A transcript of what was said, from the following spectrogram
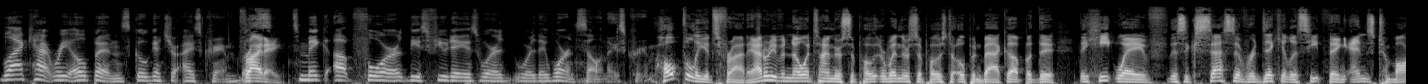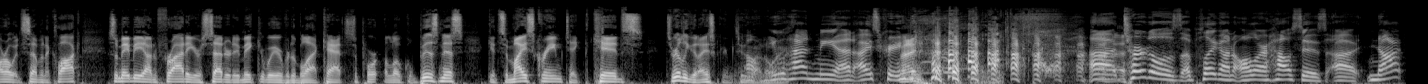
black cat reopens go get your ice cream Let's- Friday. to make up for these few days where where they weren't selling ice cream Hopefully, it's Friday. I don't even know what time they're supposed or when they're supposed to open back up. But the the heat wave, this excessive, ridiculous heat thing, ends tomorrow at seven o'clock. So maybe on Friday or Saturday, make your way over to Black Cat, support a local business, get some ice cream, take the kids. It's really good ice cream too. by the Oh, way. you had me at ice cream. uh, turtles, a plague on all our houses. Uh, not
